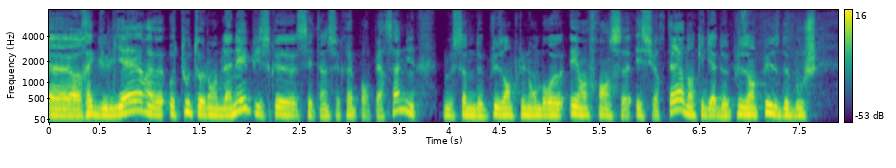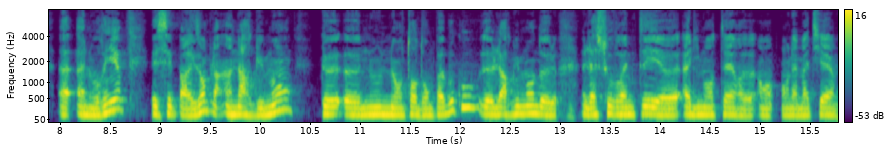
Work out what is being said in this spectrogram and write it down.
régulière tout au long de l'année, puisque c'est un secret pour personne. Nous sommes de plus en plus nombreux et en France et sur Terre, donc il y a de plus en plus de bouches à nourrir. Et c'est par exemple un argument que euh, nous n'entendons pas beaucoup, euh, l'argument de la souveraineté euh, alimentaire en, la matière.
